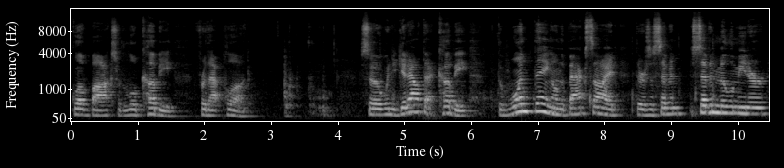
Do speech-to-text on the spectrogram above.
glove box or the little cubby for that plug. So when you get out that cubby, the one thing on the back side, there's a seven, seven millimeter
